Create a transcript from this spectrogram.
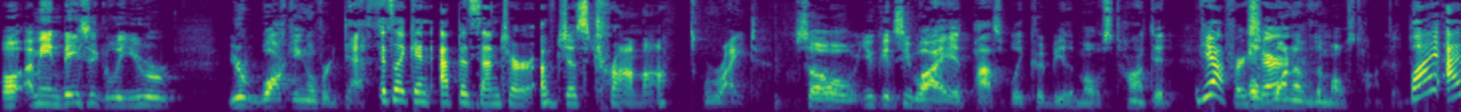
Well, I mean, basically, you're you're walking over death, It's like an epicenter of just trauma. right? So you can see why it possibly could be the most haunted, Yeah, for or sure. one of the most haunted. well, I, I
